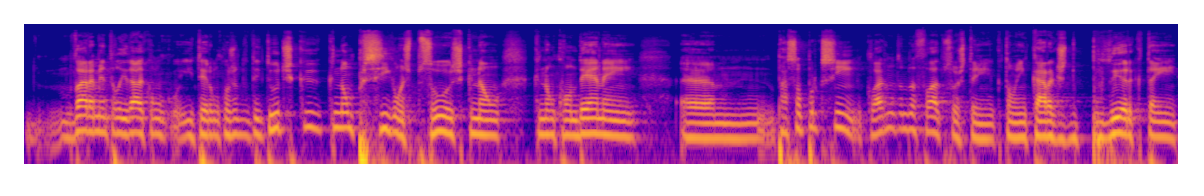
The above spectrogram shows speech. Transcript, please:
de, mudar a mentalidade com, e ter um conjunto de atitudes que, que não persigam as pessoas, que não, que não condenem um, pá, só porque sim, claro não estamos a falar de pessoas que, têm, que estão em cargos de poder, que têm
